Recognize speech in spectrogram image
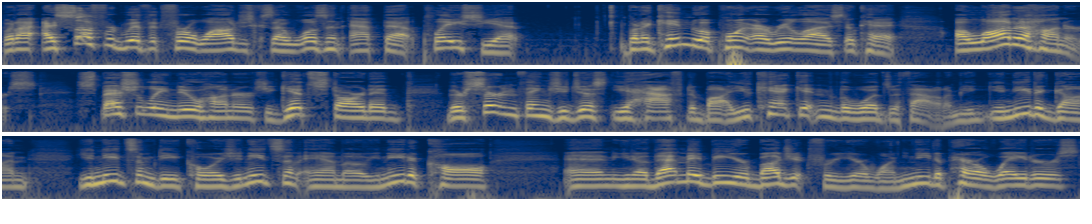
but I, I suffered with it for a while just because i wasn't at that place yet. But i came to a point where i realized okay a lot of hunters especially new hunters you get started there's certain things you just you have to buy. You can't get into the woods without them you, you need a gun you need some decoys you need some ammo you need a call and you know that may be your budget for year one. You need a pair of waders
